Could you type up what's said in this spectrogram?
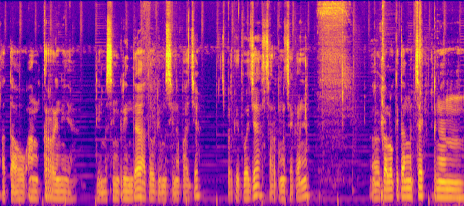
atau angker ini ya di mesin gerinda atau di mesin apa aja. Seperti itu aja cara pengecekannya. E, kalau kita ngecek dengan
